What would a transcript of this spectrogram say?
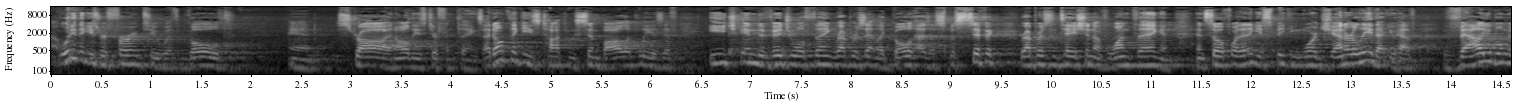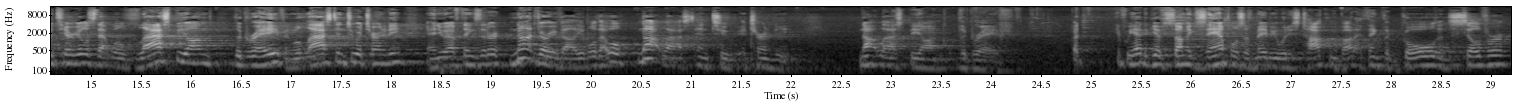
Uh, what do you think he's referring to with gold and straw and all these different things? I don't think he's talking symbolically as if each individual thing represent like gold has a specific representation of one thing and, and so forth. I think he's speaking more generally that you have valuable materials that will last beyond the grave and will last into eternity, and you have things that are not very valuable that will not last into eternity, not last beyond the grave. But if we had to give some examples of maybe what he's talking about, I think the gold and silver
